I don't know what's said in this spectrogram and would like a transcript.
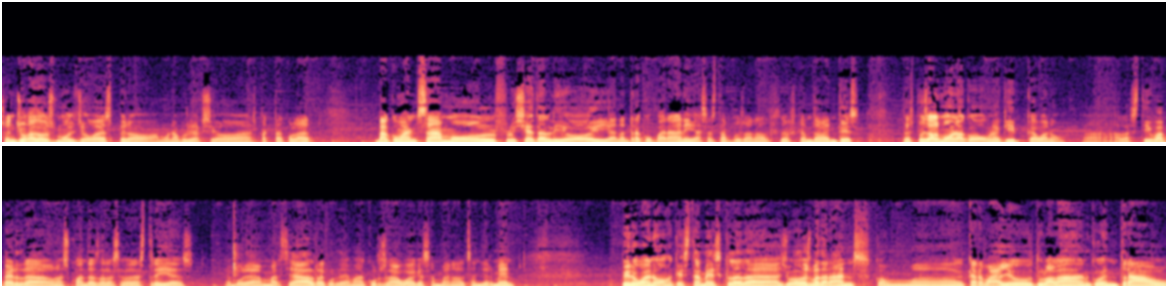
Són jugadors molt joves, però amb una projecció espectacular. Va començar molt fluixet el Lió i ha anat recuperant i ja s'està posant als llocs capdavanters. Després el Mónaco, un equip que bueno, a l'estiu va perdre unes quantes de les seves estrelles. Recordem Marcial, recordem a Kurzawa, que se'n va anar al Sant Germain però bueno, aquesta mescla de jugadors veterans com eh, Carballo, Tulalan, Coentrao,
